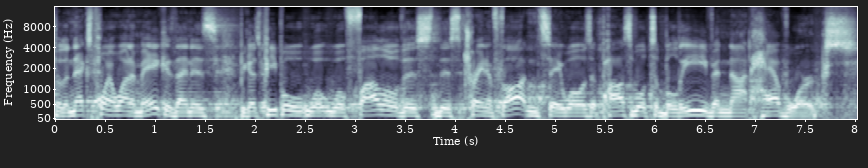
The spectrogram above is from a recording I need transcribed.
So the next point I want to make is then is because people will, will follow this, this train of thought and say, well, is it possible to believe and not have works?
